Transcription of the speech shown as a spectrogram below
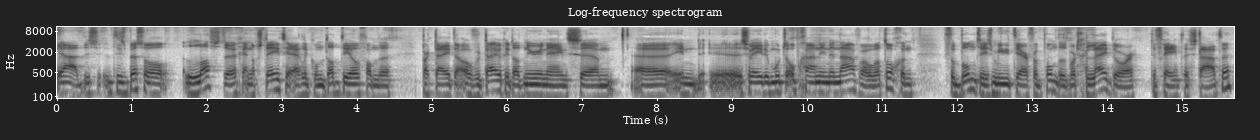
Ja, dus het is best wel lastig en nog steeds eigenlijk om dat deel van de partij te overtuigen dat nu ineens um, uh, in uh, Zweden moeten opgaan in de NAVO. Wat toch een verbond is, militair verbond. Dat wordt geleid door de Verenigde Staten.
